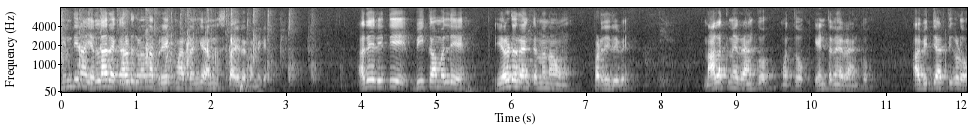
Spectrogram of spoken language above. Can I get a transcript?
ಹಿಂದಿನ ಎಲ್ಲ ರೆಕಾರ್ಡ್ಗಳನ್ನು ಬ್ರೇಕ್ ಮಾಡ್ದಂಗೆ ಅನ್ನಿಸ್ತಾ ಇದೆ ನಮಗೆ. ಅದೇ ರೀತಿ ಬಿ ಕಾಮಲ್ಲಿ ಎರಡು ರ್ಯಾಂಕನ್ನು ನಾವು ಪಡೆದಿದ್ದೀವಿ. ನಾಲ್ಕನೇ ರ್ಯಾಂಕು ಮತ್ತು ಎಂಟನೇ ರ್ಯಾಂಕು ಆ ವಿದ್ಯಾರ್ಥಿಗಳು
